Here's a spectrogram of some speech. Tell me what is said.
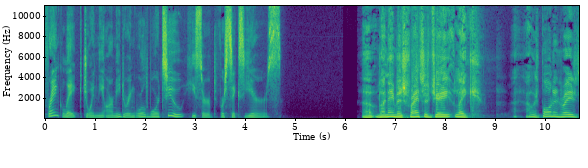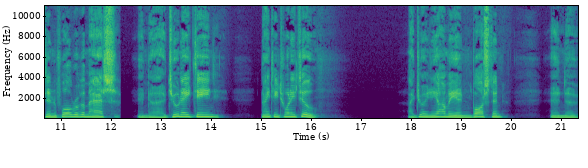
Frank Lake joined the Army during World War II. He served for six years. Uh, my name is Francis J. Lake. I was born and raised in Fall River, Mass. in uh, June 18, 1922. I joined the Army in Boston, and uh,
